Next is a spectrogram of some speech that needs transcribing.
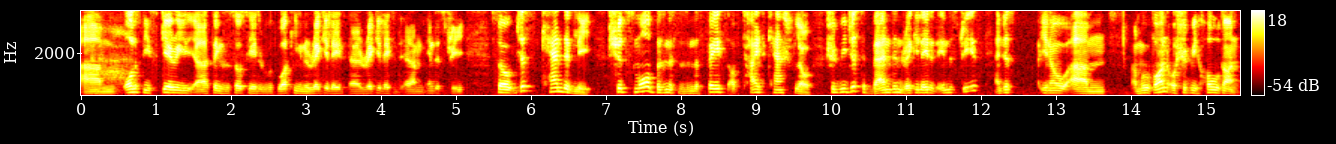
um, all of these scary uh, things associated with working in a regulate, uh, regulated um, industry. So, just candidly, should small businesses, in the face of tight cash flow, should we just abandon regulated industries and just, you know, um, move on, or should we hold on?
